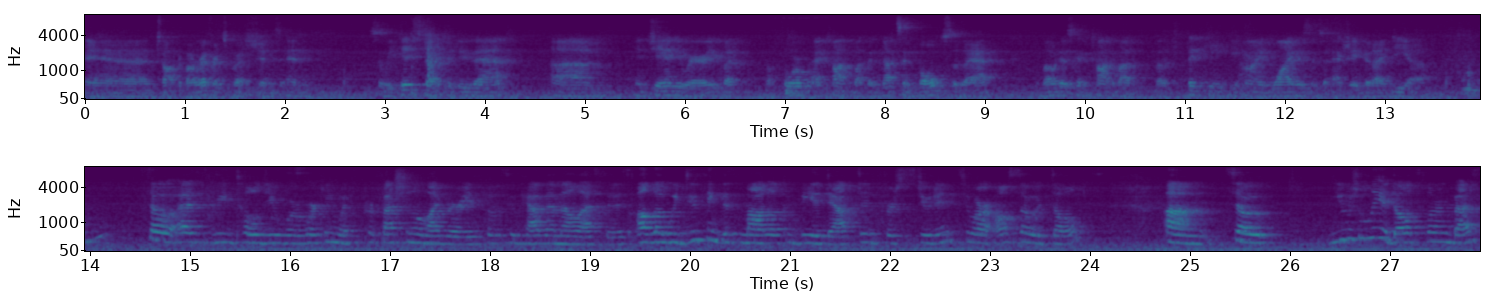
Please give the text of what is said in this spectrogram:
and talk about reference questions. And so we did start to do that um, in January, but before I talk about the nuts and bolts of that, Mona is going to talk about the thinking behind why this is actually a good idea. So as we told you, we're working with professional librarians, those who have MLSs, although we do think this model could be adapted for students who are also adults. Um, so usually adults learn best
